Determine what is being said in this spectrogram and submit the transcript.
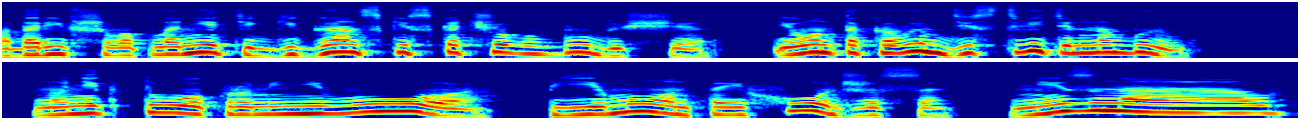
подарившего планете гигантский скачок в будущее, и он таковым действительно был. Но никто, кроме него, Пьемонта и Ходжеса, не знал,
